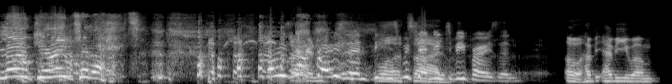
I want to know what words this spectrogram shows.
Luke, your internet! No, he's not frozen. He's pretending time? to be frozen. Oh, have you, have you um?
